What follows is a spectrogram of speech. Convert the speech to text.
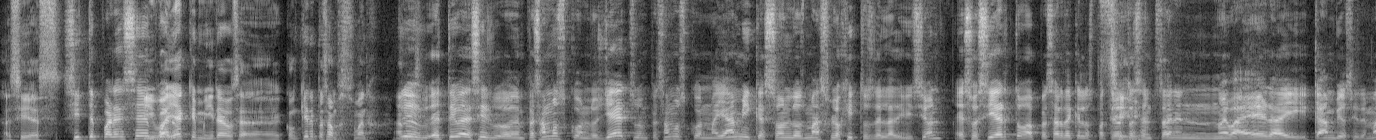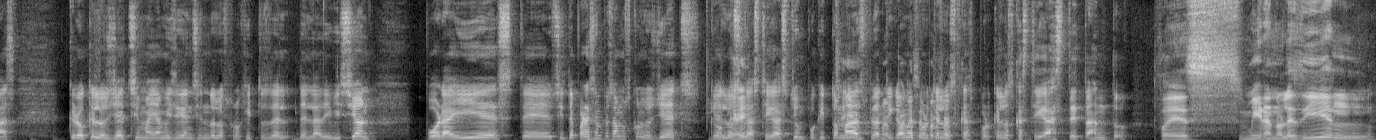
Así es. Si te parece. Y vaya que mira, o sea, ¿con quién empezamos? Bueno, eh, te iba a decir, empezamos con los Jets o empezamos con Miami, que son los más flojitos de la división. Eso es cierto, a pesar de que los Patriotas están en nueva era y cambios y demás. Creo que los Jets y Miami siguen siendo los flojitos de, la división. Por ahí, este, si te parece, empezamos con los Jets, que los castigaste un poquito más. Platícame por qué, los, por qué los castigaste tanto. Pues mira, no les di el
